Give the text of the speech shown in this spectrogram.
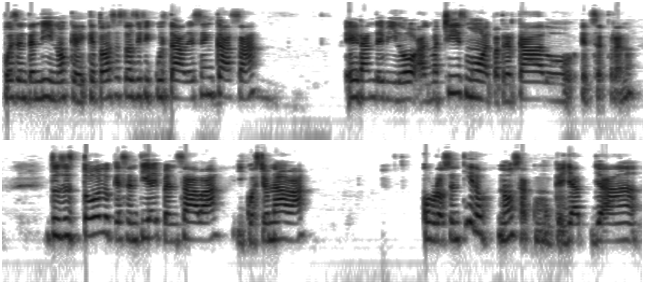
pues entendí, ¿no? Que, que todas estas dificultades en casa eran debido al machismo, al patriarcado, etcétera, ¿no? Entonces todo lo que sentía y pensaba y cuestionaba cobró sentido, ¿no? O sea, como que ya, ya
